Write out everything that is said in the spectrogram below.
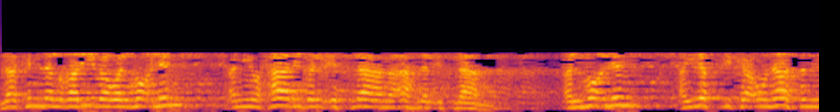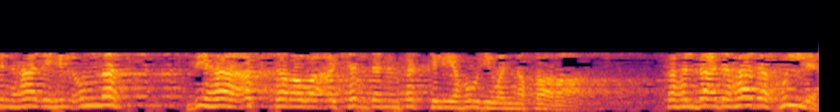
لكن الغريب والمؤلم أن يحارب الإسلام أهل الإسلام. المؤلم أن يفتك أناس من هذه الأمة بها أكثر وأشد من فتك اليهود والنصارى. فهل بعد هذا كله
